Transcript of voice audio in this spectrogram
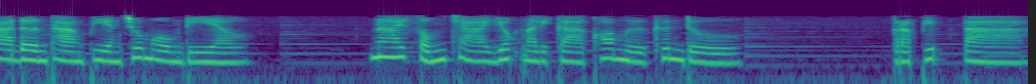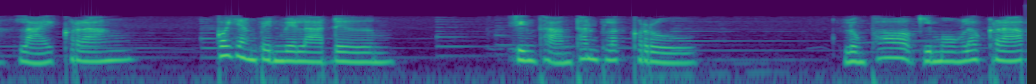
ลาเดินทางเพียงชั่วโมงเดียว นายสมชายยกนาฬิกาข้อมือขึ้นดู กระพริบตาหลายครั้ง ก็ยังเป็นเวลาเดิม จึงถามท่านพระครู หลวงพ่อกี่โมงแล้วครับ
